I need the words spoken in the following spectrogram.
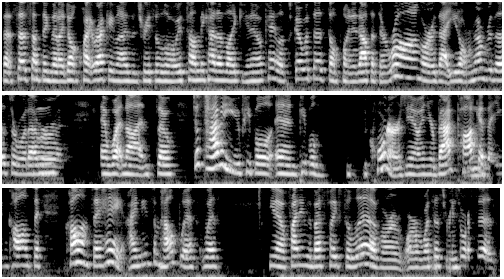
that says something that I don't quite recognize and Teresa will always tell me kind of like you know okay let's go with this. Don't point it out that they're wrong or that you don't remember this or whatever and, and whatnot. And so just having you people in people's corners you know in your back pocket that you can call and say call and say hey I need some help with with you know finding the best place to live or or what this Mhm. resource is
